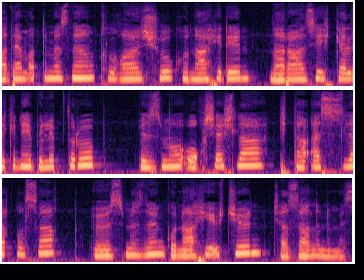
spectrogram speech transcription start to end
Адам атымызның кылган шу гунахидин наразы икәнлеген билеп турып, безме оқшашла итаәсезлек кылсак, özümüzнең гунахи өчен язаланыбыз.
